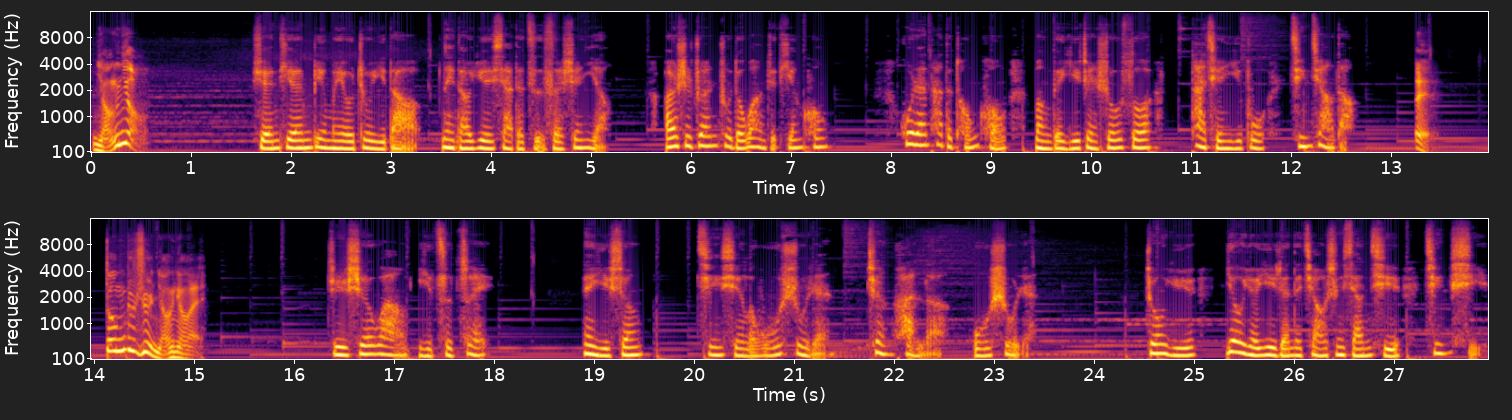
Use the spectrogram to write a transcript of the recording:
娘娘，玄天并没有注意到那道月下的紫色身影，而是专注地望着天空。忽然，他的瞳孔猛地一阵收缩，踏前一步，惊叫道：“哎，当真是娘娘哎！”只奢望一次醉，那一声惊醒了无数人，震撼了无数人。终于，又有一人的叫声响起，惊喜、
